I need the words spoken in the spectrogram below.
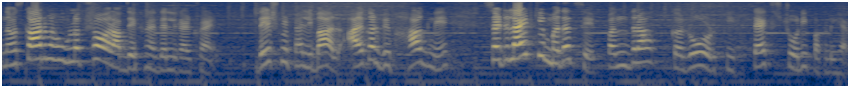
नमस्कार, मैं हूँ शाह और आप देख रहे हैं दिल्ली नाइट क्राइम। देश में पहली बार आयकर विभाग ने सैटेलाइट की मदद से 15 करोड़ की टैक्स चोरी पकड़ी है।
